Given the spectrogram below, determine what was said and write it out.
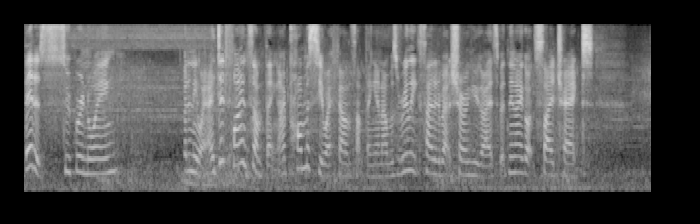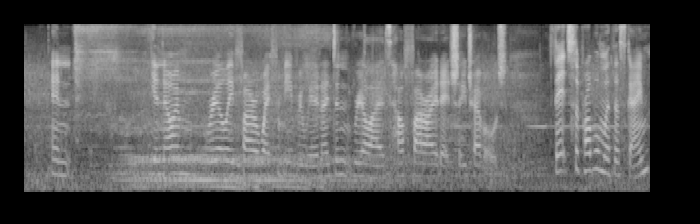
That is super annoying. But anyway, I did find something. I promise you I found something and I was really excited about showing you guys, but then I got sidetracked and you know I'm really far away from everywhere and I didn't realize how far I had actually traveled. That's the problem with this game.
